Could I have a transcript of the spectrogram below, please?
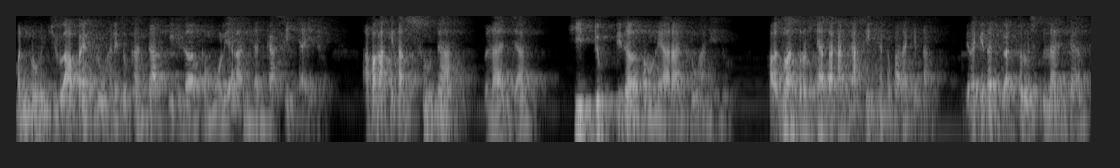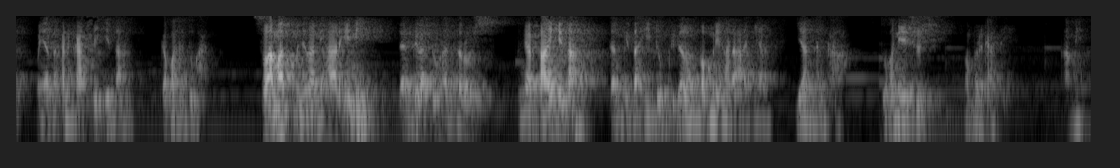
menuju apa yang Tuhan itu kehendaki di dalam kemuliaan dan kasihnya itu. Apakah kita sudah belajar hidup di dalam pemeliharaan Tuhan itu? Kalau Tuhan terus nyatakan kasihnya kepada kita, bila kita juga terus belajar menyatakan kasih kita kepada Tuhan. Selamat menjalani hari ini, dan bila Tuhan terus menyertai kita, dan kita hidup di dalam pemeliharaannya yang kekal. Tuhan Yesus memberkati. Amin.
